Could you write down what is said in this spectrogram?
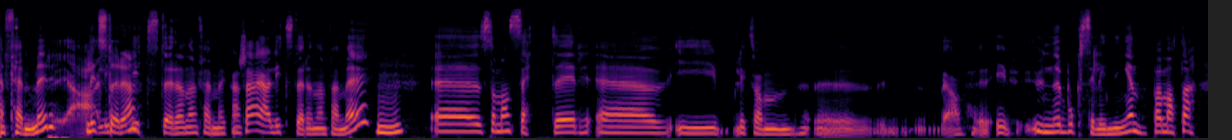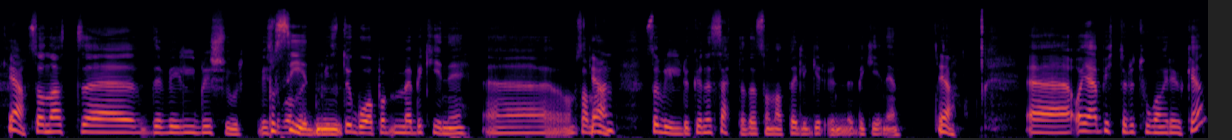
En femmer? ja, litt større? Litt, større enn en femmer, kanskje. Ja, litt større enn en femmer. Mm. Uh, som man setter uh, i liksom uh, ja, i, under bukselinningen, på en måte. Ja. Sånn at eh, det vil bli skjult hvis, På du, går, siden. hvis du går på, med bikini eh, om sommeren, så vil du kunne sette det sånn at det ligger under bikinien. Ja. Eh, og jeg bytter det to ganger i uken.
